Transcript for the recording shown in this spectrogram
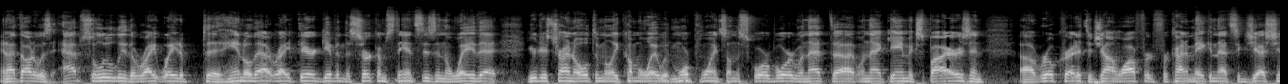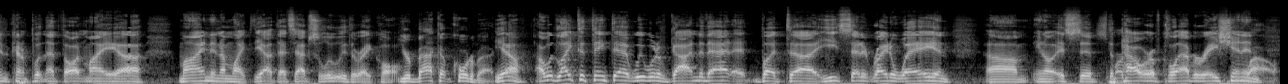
And I thought it was absolutely the right way to, to handle that right there, given the circumstances and the way that you're just trying to ultimately come away with more points on the scoreboard when that uh, when that game expires. And uh, real credit to John Wolford for kind of making that suggestion, kind of putting that thought in my uh, mind. And I'm like, yeah, that's absolutely the right call. Your backup quarterback. Yeah, I would like to think that we would have gotten to that, but uh, he said it right away. And um, you know, it's the, the power of collaboration. And, wow.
